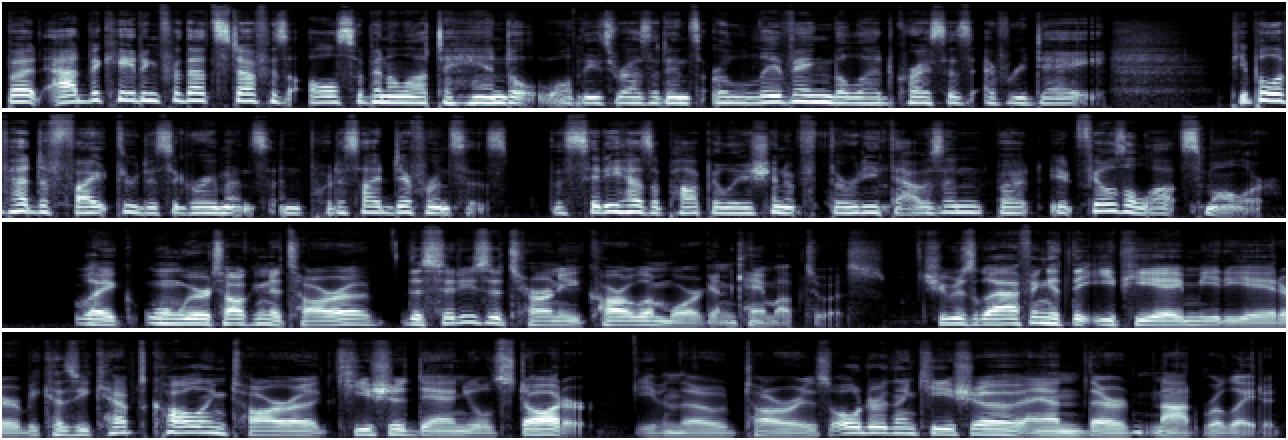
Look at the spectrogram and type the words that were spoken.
But advocating for that stuff has also been a lot to handle while these residents are living the lead crisis every day. People have had to fight through disagreements and put aside differences. The city has a population of 30,000, but it feels a lot smaller. Like when we were talking to Tara, the city's attorney, Carla Morgan, came up to us. She was laughing at the EPA mediator because he kept calling Tara Keisha Daniels' daughter, even though Tara is older than Keisha and they're not related.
